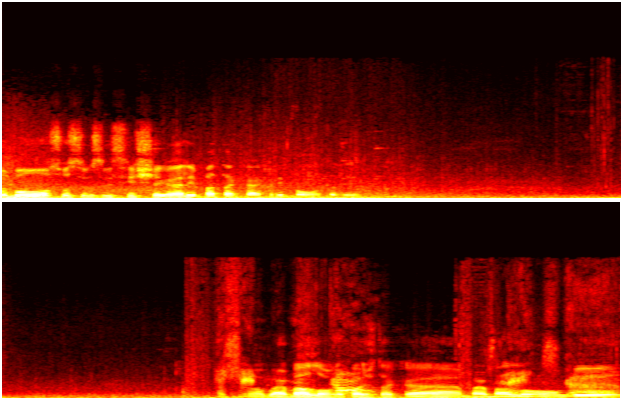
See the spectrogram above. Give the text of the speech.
Muito bom se você conseguisse chegar ali pra atacar aquele ponto ali. Ó, barba longa pode atacar, barba longa.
